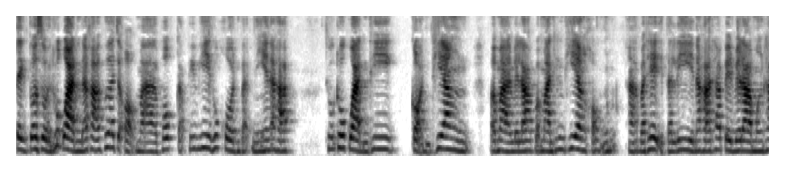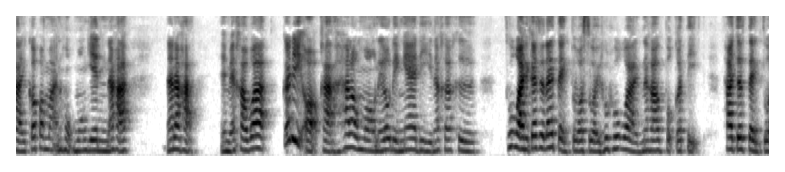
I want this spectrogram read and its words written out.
แต่งตัวสวยทุกวันนะคะ เพื่อจะออกมาพบกับพี่ๆทุกคนแบบนี้นะคะ ทุกๆวันที่ก่อนเที่ยงประมาณเวลาประมาณเที่ยงของอประเทศอิตาลีนะคะ ถ้าเป็นเวลาเมืองไทยก็ประมาณหกโมงเย็นนะคะนั่นแหละค่ะเห็นไหมคะว่าก็ดีออกค่ะ ถ้าเรามองในโลกในแง่ดีนะคะ คือ ทุกวันก็จะได้แต่งตัวสวยทุกๆวันนะคะ ปกติถ้าจะแต่งตัว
